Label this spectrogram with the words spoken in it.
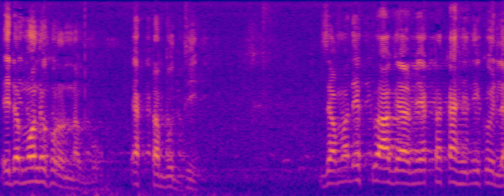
এটা মনে করুন রাখব একটা বুদ্ধি। যেমন একটু আগে আমি একটা কাহিনী কইলাম।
